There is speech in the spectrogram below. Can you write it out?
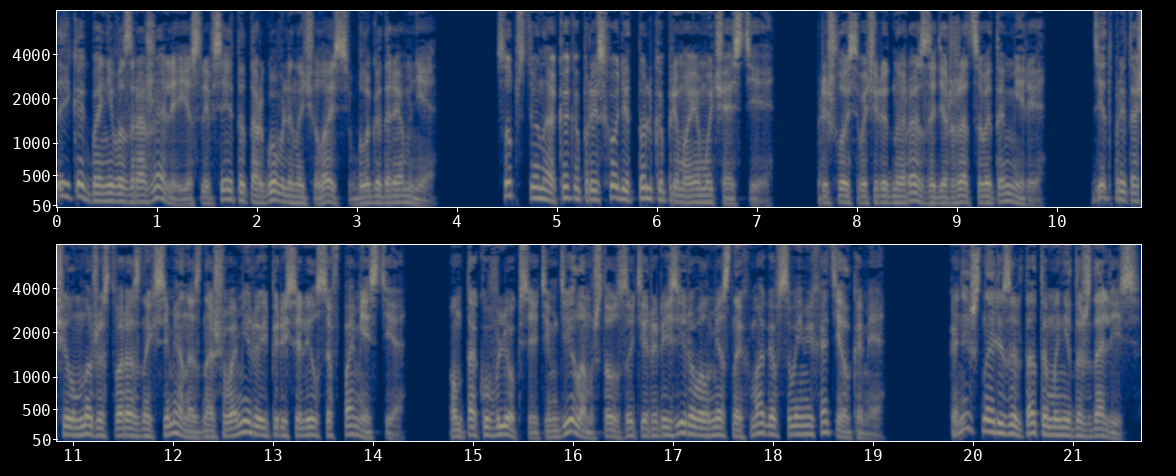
Да и как бы они возражали, если вся эта торговля началась благодаря мне. Собственно, как и происходит только при моем участии. Пришлось в очередной раз задержаться в этом мире, Дед притащил множество разных семян из нашего мира и переселился в поместье. Он так увлекся этим делом, что затерроризировал местных магов своими хотелками. Конечно, результата мы не дождались,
